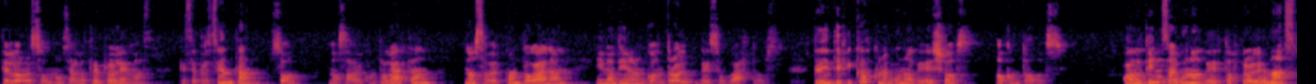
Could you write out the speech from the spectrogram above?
te lo resumo. O sea, los tres problemas que se presentan son no saber cuánto gastan, no saber cuánto ganan y no tienen un control de sus gastos. ¿Te identificas con alguno de ellos o con todos? Cuando tienes alguno de estos problemas,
